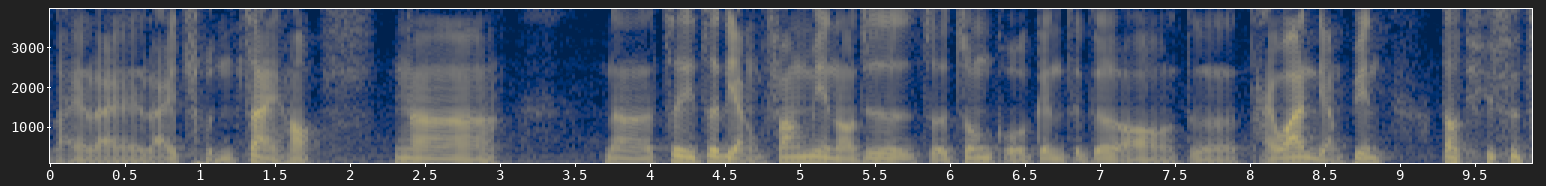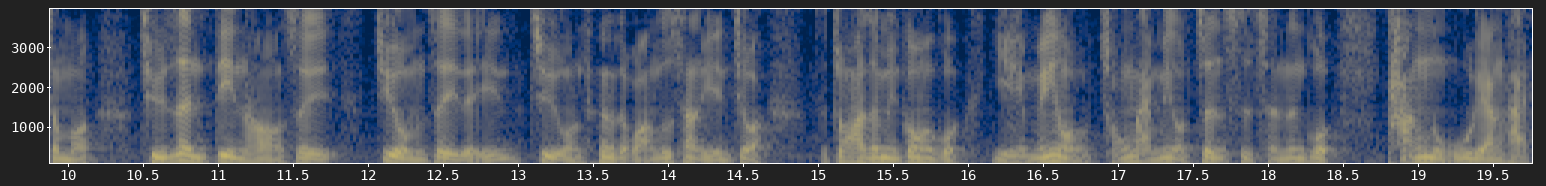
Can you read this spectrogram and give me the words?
来来来存在哈，那。那这这两方面哦，就是这中国跟这个哦，这个台湾两边到底是怎么去认定哈？所以据我们这里的研，据我们的网络上研究啊，中华人民共和国也没有从来没有正式承认过唐努乌梁海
